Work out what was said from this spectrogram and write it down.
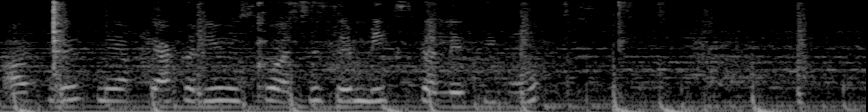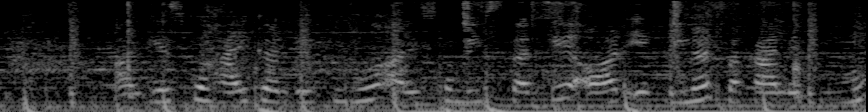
और फिर मैं अब क्या कर रही हूँ, इसको अच्छे से मिक्स कर लेती हूँ। और गैस को हाई कर देती हूँ और इसको मिक्स करके और एक मिनट पका लेती हूँ।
